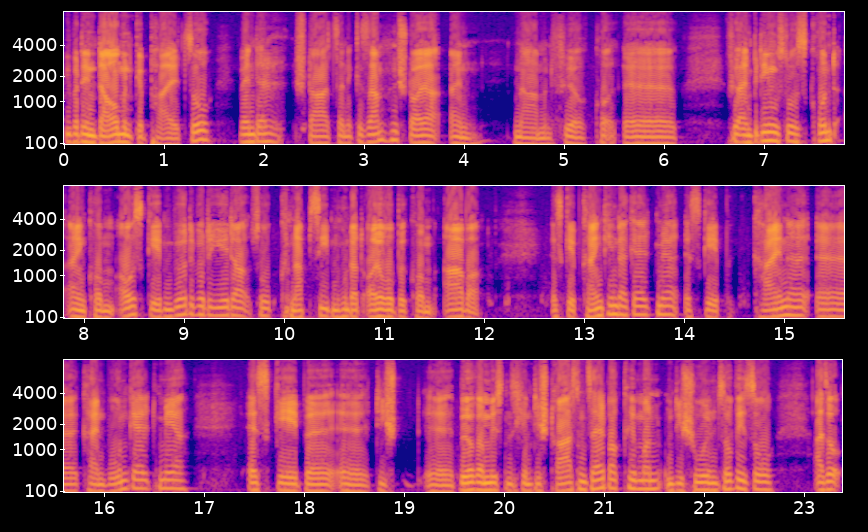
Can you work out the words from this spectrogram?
über den Daumen gepeilt. So, wenn der Staat seine gesamten Steuereinnahmen für, äh, für ein bedingungsloses Grundeinkommen ausgeben würde, würde jeder so knapp 700 Euro bekommen. Aber es gibt kein Kindergeld mehr, es gibt keine, äh, kein Wohngeld mehr, es gäbe äh, die äh, Bürger müssten sich um die Straßen selber kümmern, um die Schulen sowieso. Also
